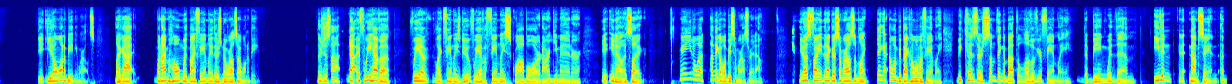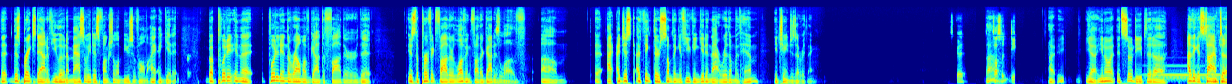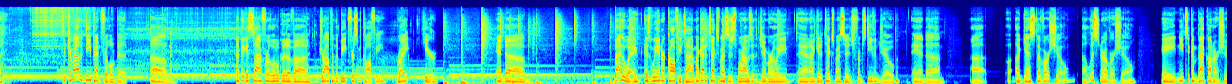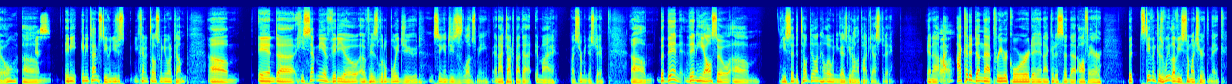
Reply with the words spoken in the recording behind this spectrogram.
You, you don't want to be anywhere else. Like i when i'm home with my family there's nowhere else i want to be. There's just not. Now if we have a if we have like families do if we have a family squabble or an argument or you know it's like man you know what? I think i want to be somewhere else right now. You know it's funny then i go somewhere else i'm like dang it i want to be back home with my family. Because there's something about the love of your family that being with them even now i'm saying uh, that this breaks down if you live in a massively dysfunctional abusive home I, I get it. But put it in the put it in the realm of god the father that is the perfect father loving father god is love. Um I, I just I think there's something if you can get in that rhythm with him, it changes everything. It's good. Ah, It's also deep. uh, yeah, you know what? It's so deep that uh, I think it's time to to come out of the deep end for a little bit. Um, I think it's time for a little bit of uh, dropping the beat for some coffee right here. And um, by the way, as we enter coffee time, I got a text message this morning. I was at the gym early, and I get a text message from Stephen Job, and um uh, a guest of our show, a listener of our show, a needs to come back on our show. Um, Yes. Any anytime, Stephen. You just you kind of tell us when you want to come. Um, and uh, he sent me a video of his little boy Jude singing "Jesus Loves Me," and I talked about that in my my sermon yesterday. Um, but then then he also um, he said to tell Dylan hello when you guys get on the podcast today. And uh. I, I could have done that pre-record and I could have said that off air, but Stephen, because we love you so much here at the Make,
